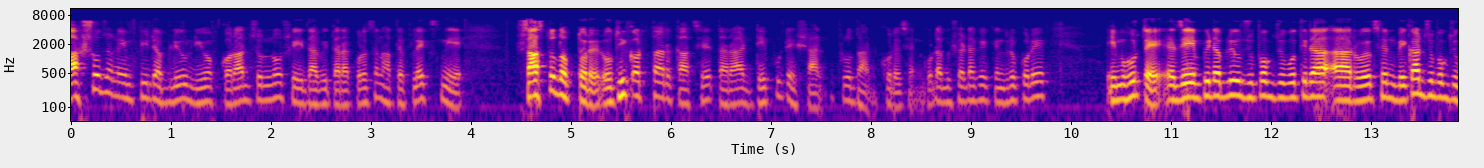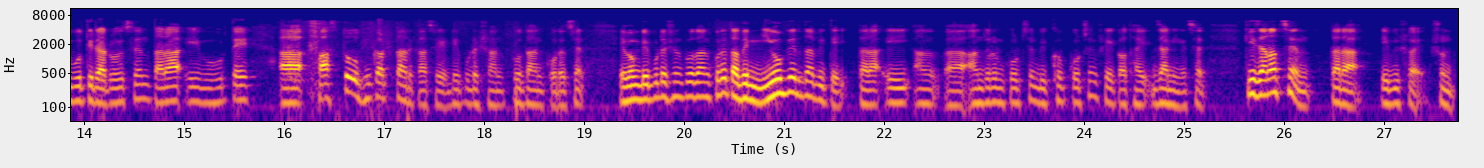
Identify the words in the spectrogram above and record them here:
পাঁচশো জন এমপিডব্লিউ নিয়োগ করার জন্য সেই দাবি তারা করেছেন। হাতে ফ্লেক্স নিয়ে স্বাস্থ্য দপ্তরের অধিকর্তার কাছে তারা ডেপুটেশন প্রদান করেছেন। গোটা বিষয়টাকে কেন্দ্র করে এই মুহূর্তে যে এমপিডব্লিউ যুবক যুবতীরা রয়েছেন, বেকার যুবক যুবতীরা রয়েছেন, তারা এই মুহূর্তে স্বাস্থ্য অধিকর্তার কাছে ডেপুটেশন প্রদান করেছেন এবং ডেপুটেশন প্রদান করে তাদের নিয়োগের দাবিতেই তারা এই আন্দোলন করছেন, বিক্ষোভ করছেন, সেই কথাই জানিয়েছেন। কি জানাচ্ছেন তারা এ বিষয়ে শুনব।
